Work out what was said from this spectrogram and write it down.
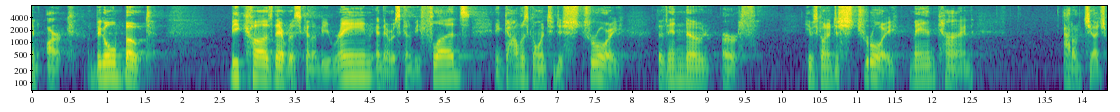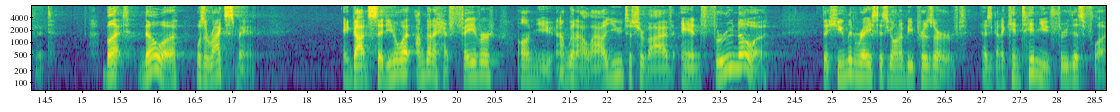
An ark, a big old boat, because there was going to be rain and there was going to be floods, and God was going to destroy the then known earth. He was going to destroy mankind out of judgment. But Noah was a righteous man. And God said, You know what? I'm going to have favor on you, and I'm going to allow you to survive. And through Noah, the human race is going to be preserved, it's going to continue through this flood.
